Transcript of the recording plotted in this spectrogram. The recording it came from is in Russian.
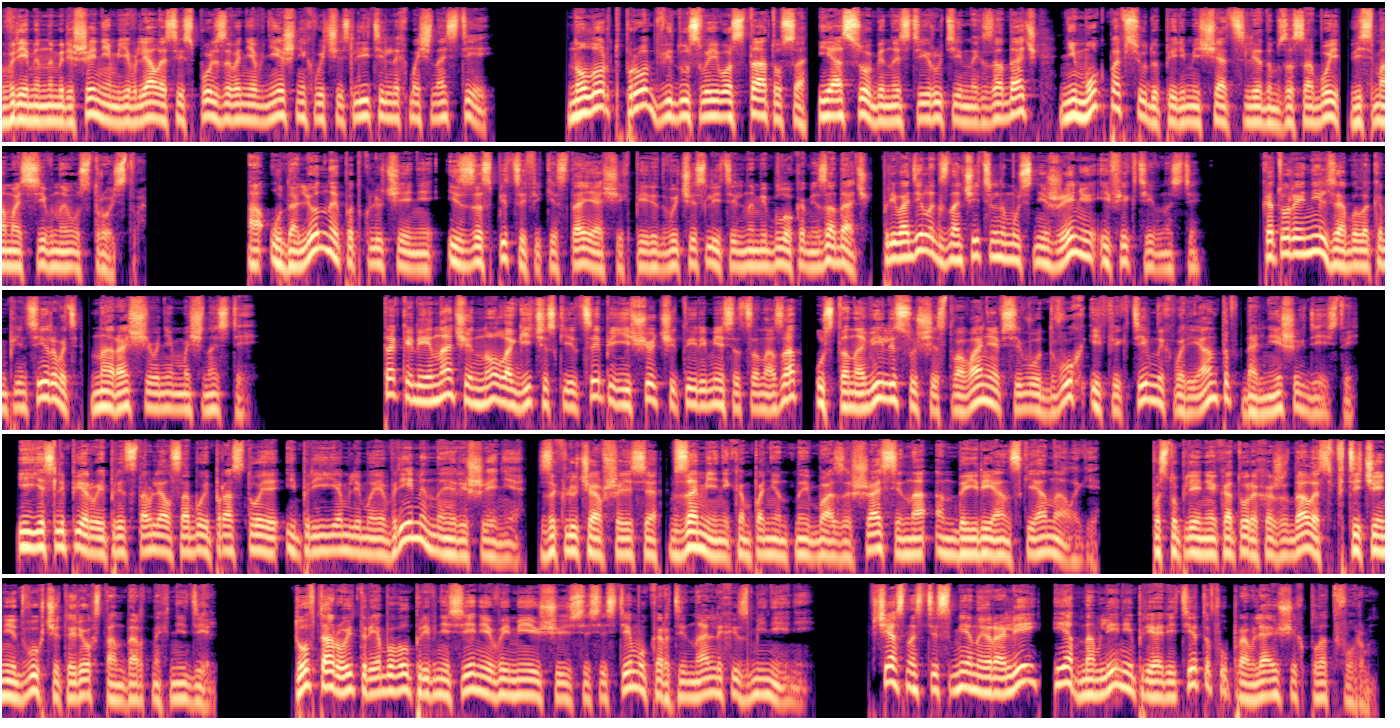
Временным решением являлось использование внешних вычислительных мощностей. Но Лорд Про, ввиду своего статуса и особенностей рутинных задач, не мог повсюду перемещать следом за собой весьма массивное устройство а удаленное подключение из-за специфики стоящих перед вычислительными блоками задач приводило к значительному снижению эффективности, которое нельзя было компенсировать наращиванием мощностей. Так или иначе, но логические цепи еще 4 месяца назад установили существование всего двух эффективных вариантов дальнейших действий. И если первый представлял собой простое и приемлемое временное решение, заключавшееся в замене компонентной базы шасси на андейрианские аналоги, поступление которых ожидалось в течение двух-четырех стандартных недель, то второй требовал привнесения в имеющуюся систему кардинальных изменений, в частности смены ролей и обновления приоритетов управляющих платформ.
